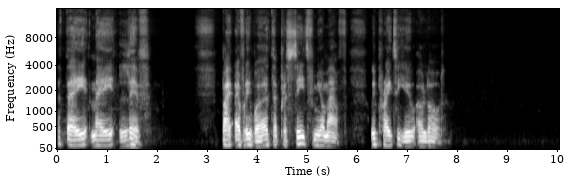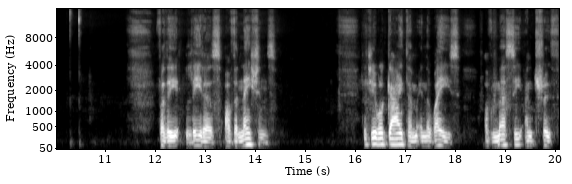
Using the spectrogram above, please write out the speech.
that they may live by every word that proceeds from your mouth. We pray to you, O Lord. For the leaders of the nations, that you will guide them in the ways of mercy and truth.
